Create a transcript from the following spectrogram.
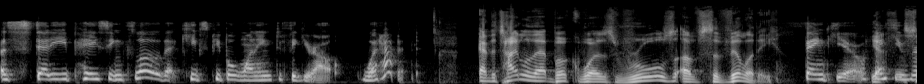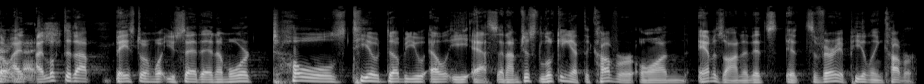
a steady pacing flow that keeps people wanting to figure out what happened. And the title of that book was Rules of Civility. Thank you. Yes. Thank you very so I, much. I looked it up based on what you said, and Amor Towles, T O W L E S. And I'm just looking at the cover on Amazon, and it's it's a very appealing cover.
